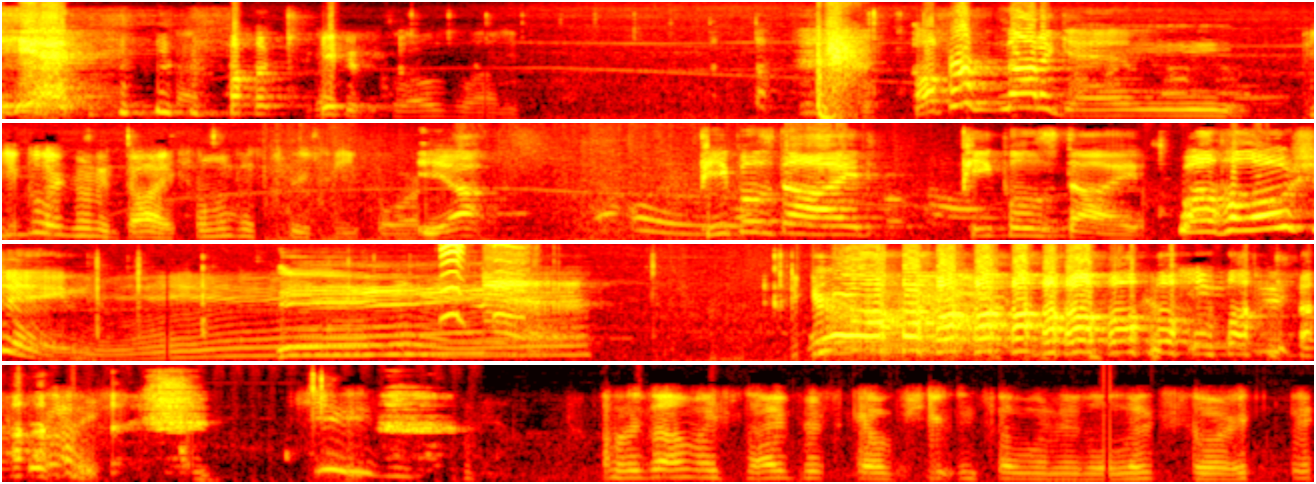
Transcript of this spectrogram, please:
Yeah! fuck you. Clothesline. Offer not again! People are gonna die. Someone does 3C4. Yeah. People's died. People's died. Well, hello, Shane. Mm. my god. Jesus. I was on my sniper scope shooting someone in a look story.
